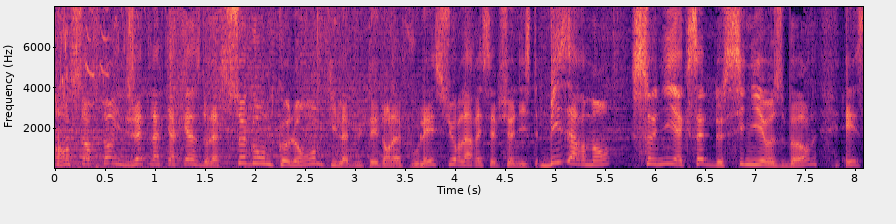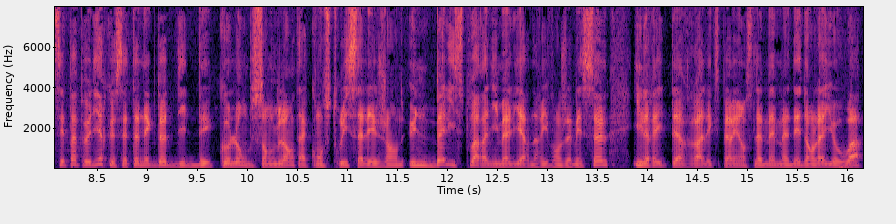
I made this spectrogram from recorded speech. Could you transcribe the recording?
En sortant, il jette la carcasse de la seconde colombe qu'il a butée dans la foulée sur la réceptionniste. Bizarrement, Sony accepte de signer Osborne et c'est pas peu dire que cette anecdote dite des colombes sanglantes a construit sa légende. Une belle histoire animalière n'arrivant jamais seule, il réitérera l'expérience la même année dans l'Iowa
